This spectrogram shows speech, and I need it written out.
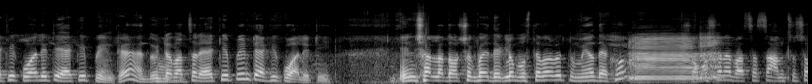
একই কোয়ালিটি একই প্রিন্ট হ্যাঁ? দুইটা বাচ্চার একই প্রিন্ট একই কোয়ালিটি ইনশাল্লাহ দর্শক ভাই দেখলে বুঝতে পারবে তুমিও দেখো। সমস্যা নেই বাচ্চা চামচুচা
